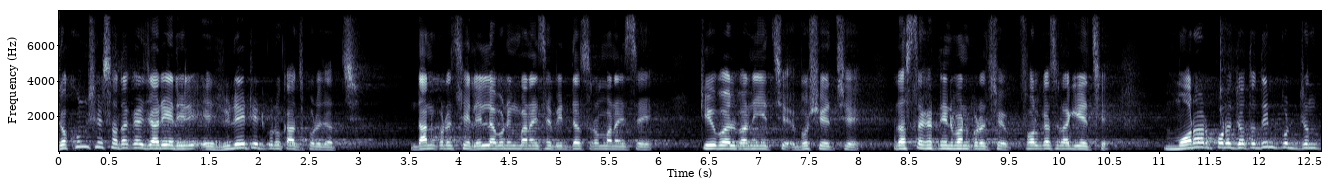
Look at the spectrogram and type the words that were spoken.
যখন সে সদাকায় জারিয়া রিলেটেড কোনো কাজ করে যাচ্ছে, দান করেছে লীলা বোর্ডিং বানাইছে, বৃদ্ধাশ্রম বানাইছে, টিউবওয়েল বানিয়েছে, বসিয়েছে রাস্তাঘাট নির্মাণ করেছে, ফল গাছ লাগিয়েছে। মরার পরে যতদিন পর্যন্ত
